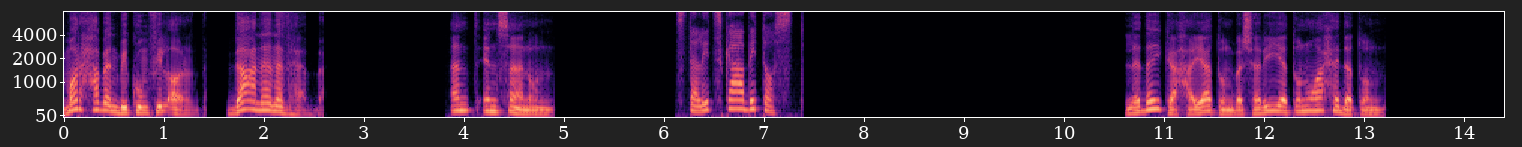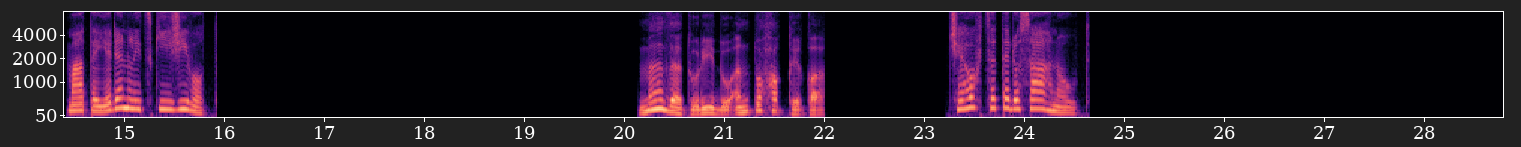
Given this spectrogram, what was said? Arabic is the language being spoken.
مرحبا بكم في الأرض. دعنا نذهب. أنت إنسان. Jste lidská bytost. لديك حياة بشرية واحدة. Máte jeden lidský život. ماذا تريد أن تحقق؟ Čeho chcete dosáhnout?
